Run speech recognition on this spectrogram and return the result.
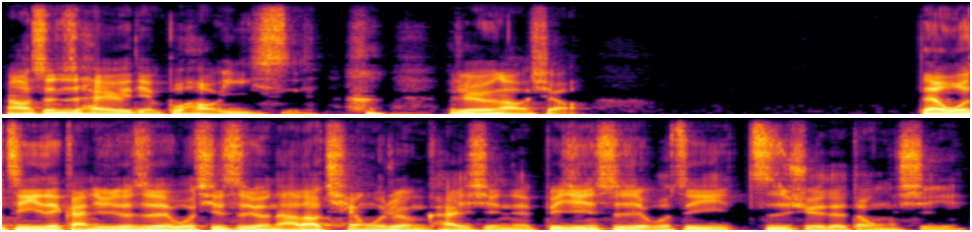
然后甚至还有一点不好意思，我觉得很好笑。但我自己的感觉就是，我其实有拿到钱，我就很开心的，毕竟是我自己自学的东西。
